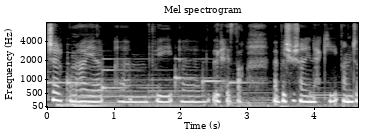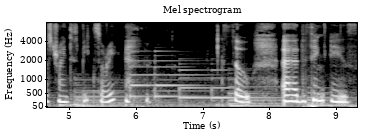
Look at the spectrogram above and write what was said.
تشاركوا معايا في الحصة. ما بشوش راني نحكي. I'm just trying to speak. Sorry. So uh, the thing is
